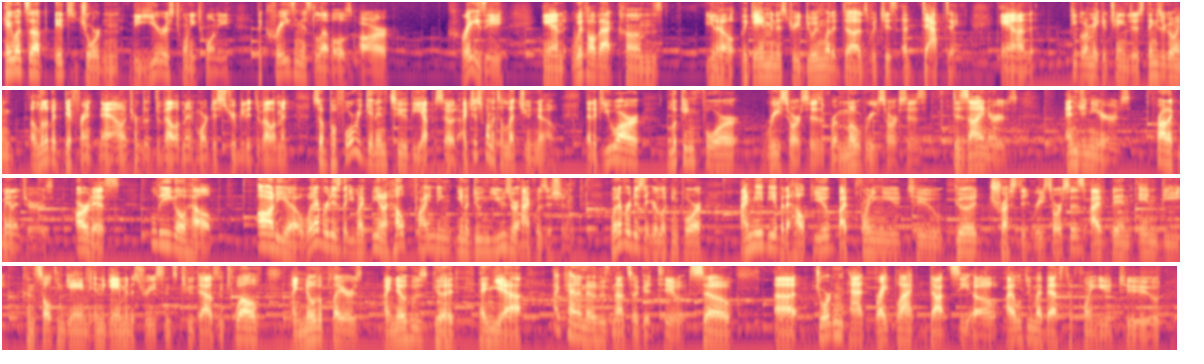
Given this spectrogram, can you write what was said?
Hey, what's up? It's Jordan. The year is 2020. The craziness levels are crazy. And with all that comes, you know, the game industry doing what it does, which is adapting. And people are making changes. Things are going a little bit different now in terms of development, more distributed development. So before we get into the episode, I just wanted to let you know that if you are looking for resources, remote resources, designers, engineers, product managers, artists, legal help, audio, whatever it is that you might, you know, help finding, you know, doing user acquisition, whatever it is that you're looking for, I may be able to help you by pointing you to good, trusted resources. I've been in the consulting game, in the game industry since 2012. I know the players, I know who's good, and yeah, I kind of know who's not so good too. So, uh, Jordan at brightblack.co. I will do my best to point you to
